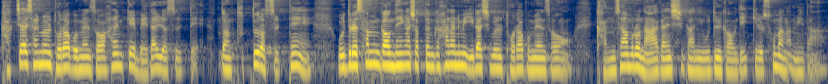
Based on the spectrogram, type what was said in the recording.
각자의 삶을 돌아보면서 하나님께 매달렸을 때 또한 붙들었을 때 우리들의 삶 가운데 행하셨던 그 하나님의 일하심을 돌아보면서 감사함으로 나아가는 시간이 우리들 가운데 있기를 소망합니다.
